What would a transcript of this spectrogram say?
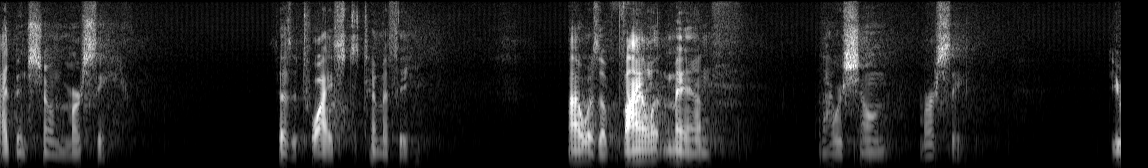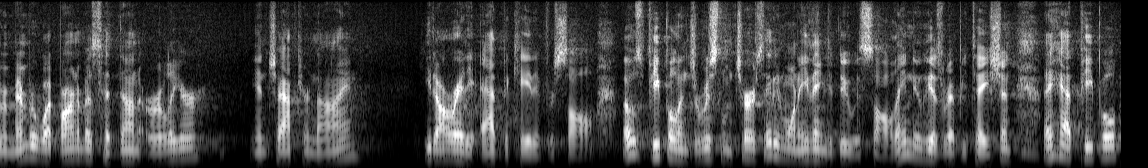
I'd been shown mercy. Says it twice to Timothy. I was a violent man, but I was shown mercy. Do you remember what Barnabas had done earlier in chapter 9? He'd already advocated for Saul. Those people in Jerusalem church, they didn't want anything to do with Saul. They knew his reputation. They had people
